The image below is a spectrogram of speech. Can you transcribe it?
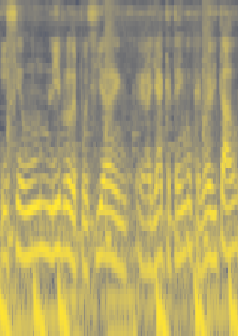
hice un libro de poesía en, allá que tengo, que no he editado,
